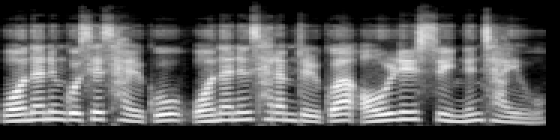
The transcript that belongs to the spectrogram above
원하는 곳에 살고 원하는 사람들과 어울릴 수 있는 자유.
